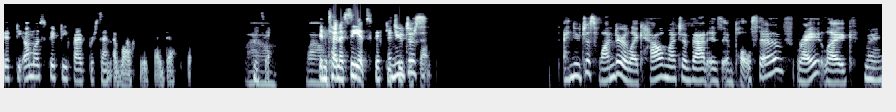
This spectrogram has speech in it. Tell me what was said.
50, almost 55% of all suicide deaths. Wow. Wow. In Tennessee, it's 52%. And you just, and you just wonder like how much of that is impulsive right like right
